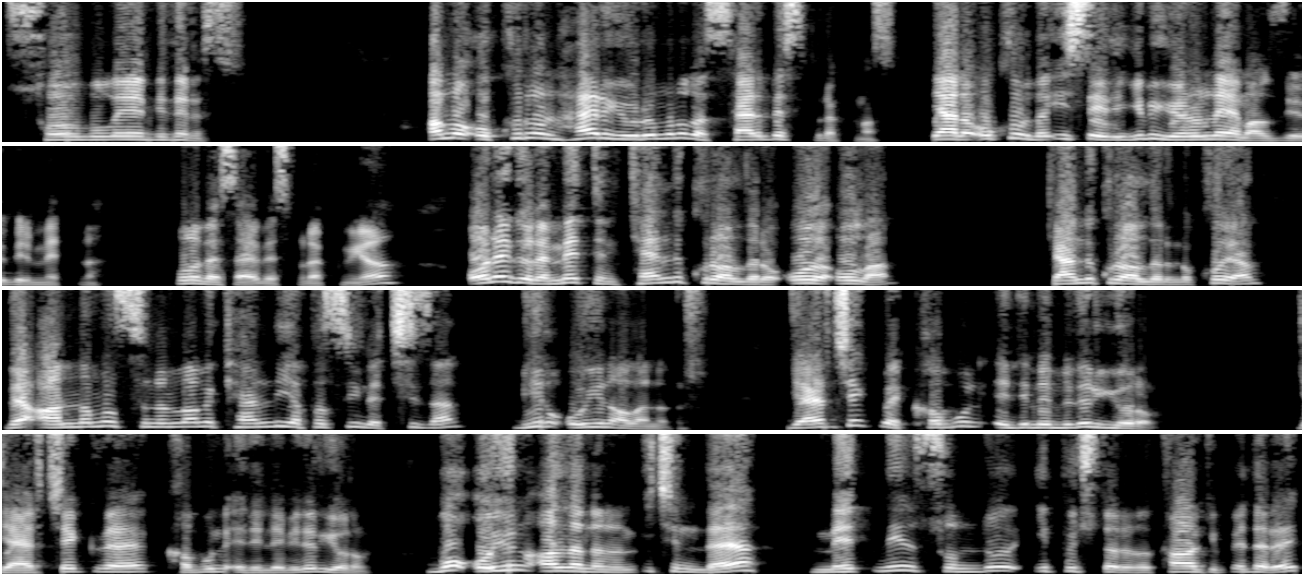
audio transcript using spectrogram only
sorgulayabiliriz. Ama okurun her yorumunu da serbest bırakmaz. Yani okur da istediği gibi yorumlayamaz diyor bir metne. Bunu da serbest bırakmıyor. Ona göre metin kendi kuralları olan, kendi kurallarını koyan ve anlamın sınırlarını kendi yapısıyla çizen bir oyun alanıdır. Gerçek ve kabul edilebilir yorum. Gerçek ve kabul edilebilir yorum. Bu oyun alanının içinde metnin sunduğu ipuçlarını takip ederek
